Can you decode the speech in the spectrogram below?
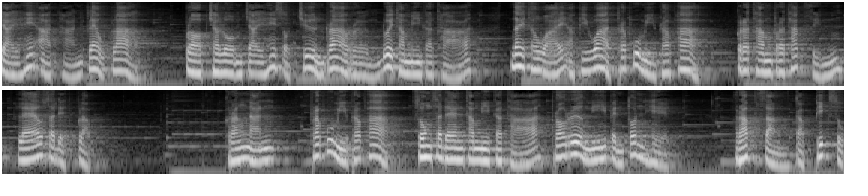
ใจให้อาจหารแกล้วกล้า ปลอบฉโลมใจให้สดชื่นร่าเริงด้วยธรรมีกถา ได้ถวายอภิวาทพระผู้มีพระภาค กระทำประทักษิณแล้วเสด็จกลับ ครั้งนั้น พระผู้มีพระภาคทรงแสดงธรรมีกถา เพราะเรื่องนี้เป็นต้นเหตุ รับสั่งกับภิกษุ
